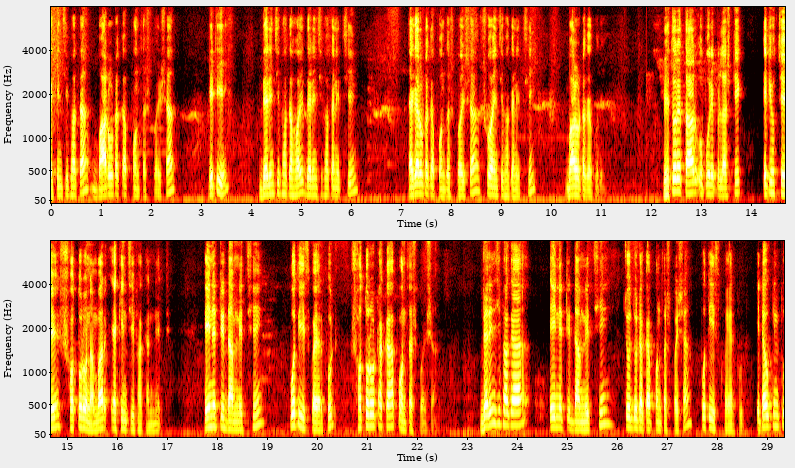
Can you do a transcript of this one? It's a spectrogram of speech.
এক ইঞ্চি ফাঁকা, বারো টাকা পঞ্চাশ পয়সা। এটি দেড় ইঞ্চি ফাঁকা হয়, দেড় ইঞ্চি ফাঁকা নিচ্ছি। এগারো টাকা পঞ্চাশ পয়সা, সোয়া ইঞ্চি ফাঁকা নিচ্ছি, বারো টাকা করে। ভেতরে তার, উপরে প্লাস্টিক। এটি হচ্ছে সতেরো নাম্বার এক ইঞ্চি ফাঁকার নেট এই নেটটির দাম নিচ্ছি প্রতি স্কোয়ার ফুট সতেরো টাকা পঞ্চাশ পয়সা। দেড় ইঞ্চি ফাঁকা এই নেটটির দাম নিচ্ছি চোদ্দ টাকা পঞ্চাশ পয়সা প্রতি স্কোয়ার ফুট এটাও কিন্তু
